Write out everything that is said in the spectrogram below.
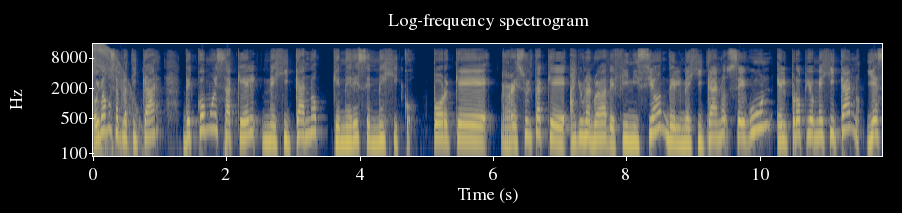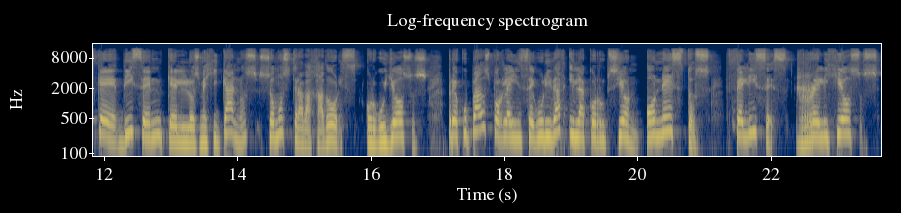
Hoy vamos a platicar de cómo es aquel mexicano que merece México porque resulta que hay una nueva definición del mexicano según el propio mexicano. Y es que dicen que los mexicanos somos trabajadores, orgullosos, preocupados por la inseguridad y la corrupción, honestos, felices, religiosos,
